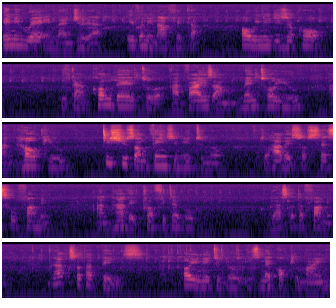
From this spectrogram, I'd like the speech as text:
anywhere in Nigeria, even in Africa, all we need is your call. We can come there to advise and mentor you and help you, teach you some things you need to know to have a successful farming and have a profitable grass cutter farming. Grass cutter pays. All you need to do is make up your mind.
